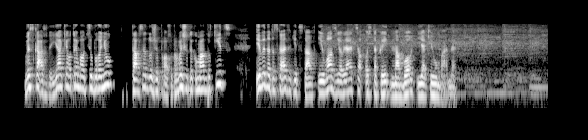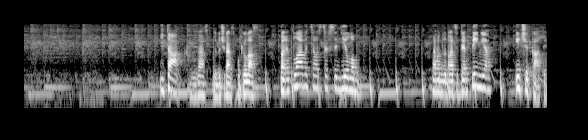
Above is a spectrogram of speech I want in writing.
Ви скажете, як я отримав цю броню? Та все дуже просто. Пропишете команду Kids, і ви натискаєте Kit Start, і у вас з'являється ось такий набор, як і у мене. І так, зараз дочекаємося, поки у нас переплавиться ось це все діло. Треба добратися терпіння і чекати.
